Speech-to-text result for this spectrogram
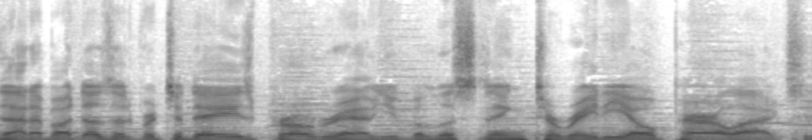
That about does it for today's program. You've been listening to Radio Parallax.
